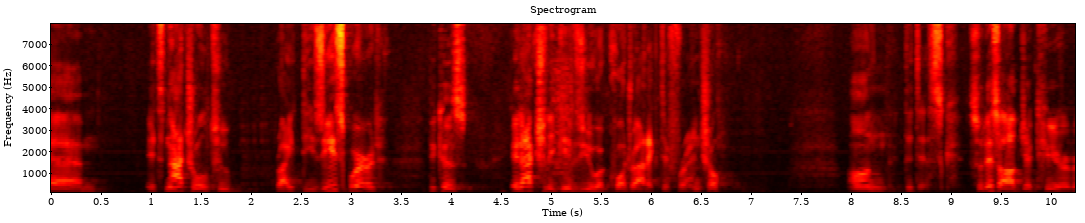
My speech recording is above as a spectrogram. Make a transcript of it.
um, it's natural to write dz squared because it actually gives you a quadratic differential on the disk. So this object here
